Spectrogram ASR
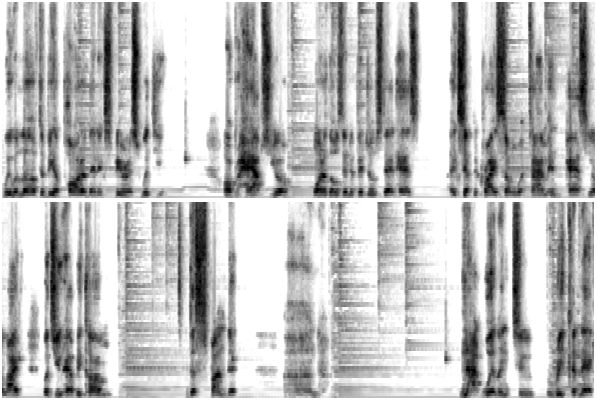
We would love to be a part of that experience with you. Or perhaps you're one of those individuals that has accepted Christ somewhat time in past in your life, but you have become despondent um, not willing to reconnect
